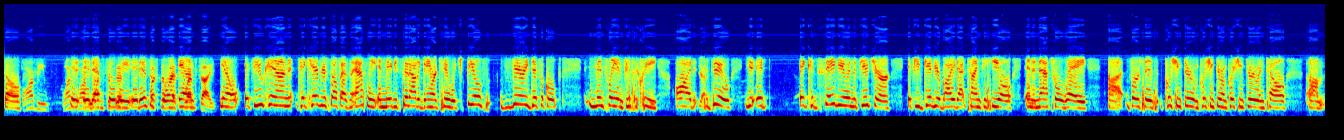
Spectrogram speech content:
So Barby, what, it, Barby, it absolutely best, it is a sport, and website? you know if you can take care of yourself as an athlete and maybe sit out a game or two, which feels very difficult mentally and physically odd yes. to do, you, it it could save you in the future if you give your body that time to heal in a natural way uh, versus pushing through and pushing through and pushing through until um,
